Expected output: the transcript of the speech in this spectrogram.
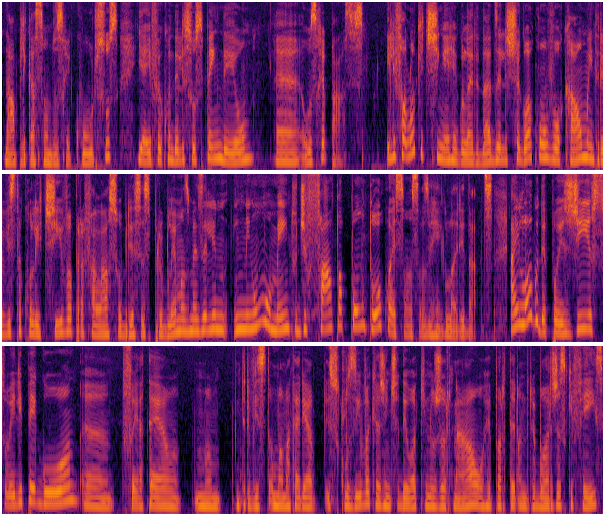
na aplicação dos recursos, e aí foi quando ele suspendeu é, os repasses. Ele falou que tinha irregularidades, ele chegou a convocar uma entrevista coletiva para falar sobre esses problemas, mas ele em nenhum momento de fato apontou quais são essas irregularidades. Aí logo depois disso, ele pegou, uh, foi até uma entrevista, uma matéria exclusiva que a gente deu aqui no jornal, o repórter André Borges que fez,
